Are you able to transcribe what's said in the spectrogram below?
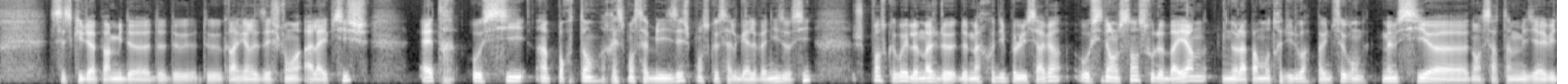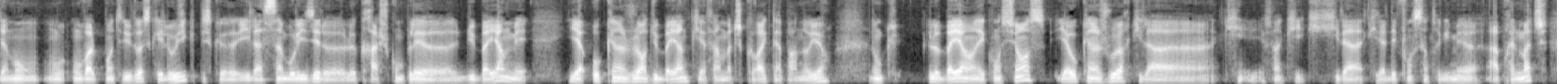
C'est ce qui lui a permis de, de, de, de gravir les échelons à Leipzig être aussi important, responsabilisé, je pense que ça le galvanise aussi. Je pense que oui, le match de, mercredi peut lui servir aussi dans le sens où le Bayern ne l'a pas montré du doigt, pas une seconde. Même si euh, dans certains médias, évidemment, on, va le pointer du doigt, ce qui est logique, puisqu'il a symbolisé le, crash complet euh, du Bayern, mais il n'y a aucun joueur du Bayern qui a fait un match correct à part Neuer. Donc le Bayern en est conscience. Il n'y a aucun joueur qui l'a, qui, enfin, qui, qui, qui défoncé entre guillemets euh, après le match.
